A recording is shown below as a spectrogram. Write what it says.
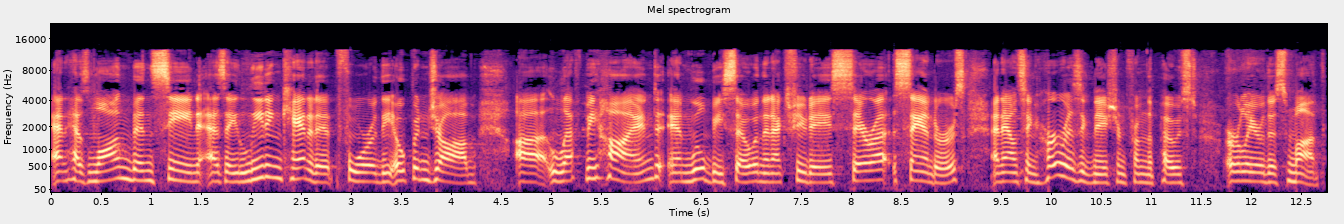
and has long been seen as a leading candidate for the open job uh, left behind and will be so in the next few days. Sarah Sanders announcing her resignation from the post earlier this month.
